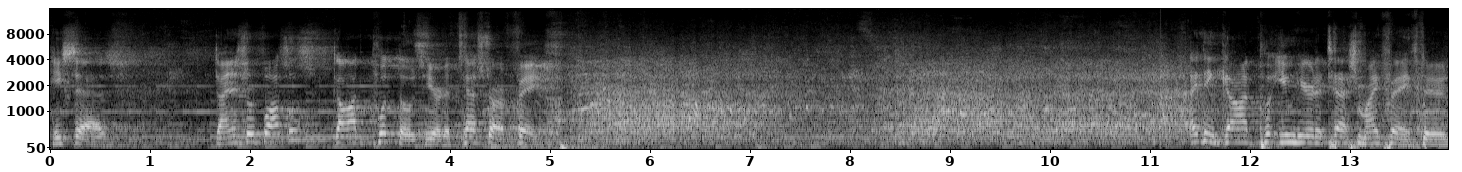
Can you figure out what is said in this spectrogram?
He says, dinosaur fossils? God put those here to test our faith. I think God put you here to test my faith, dude.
